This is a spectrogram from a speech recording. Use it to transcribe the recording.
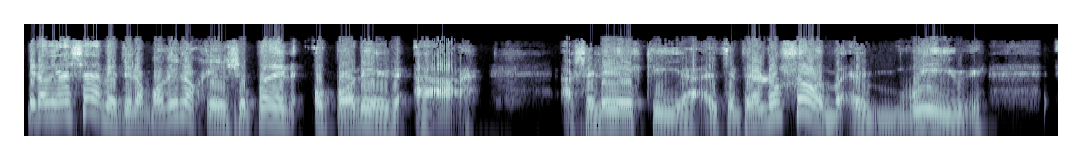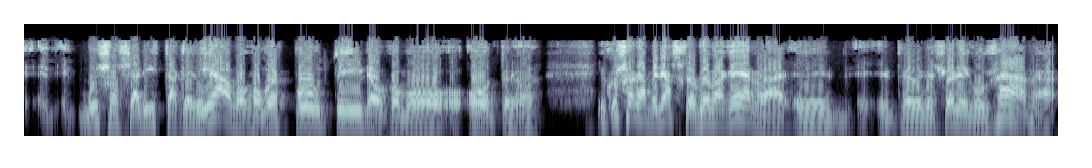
pero desgraciadamente los modelos que se pueden oponer a, a Zelensky, etcétera, no son eh, muy eh, muy socialistas que digamos, como es Putin o como otros. Incluso ahora amenaza una nueva guerra eh, entre Venezuela y Guyana.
